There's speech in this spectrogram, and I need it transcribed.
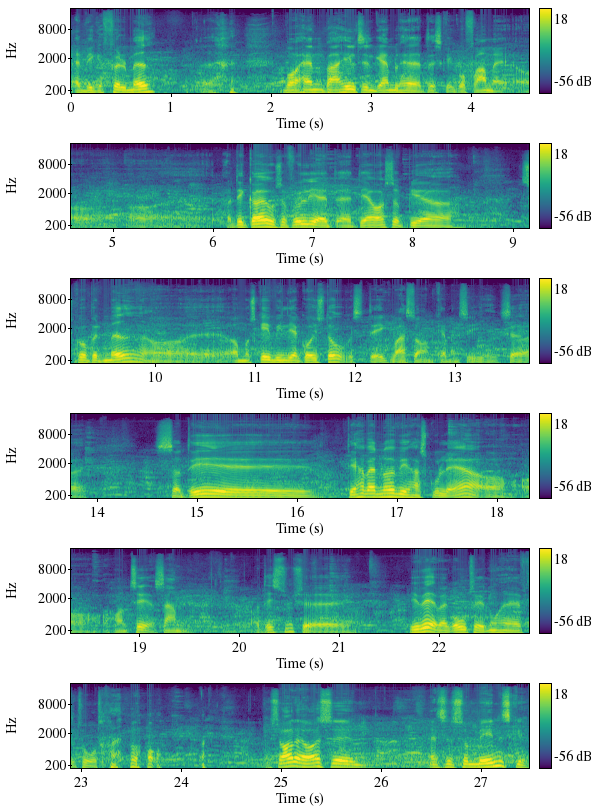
at vi kan følge med. Hvor han bare hele tiden gerne vil have, at det skal gå fremad. Og, og, og det gør jo selvfølgelig, at, at jeg også bliver skubbet med, og, øh, og måske ville jeg gå i stå, hvis det ikke var sådan, kan man sige. Ikke? Så, så det, øh, det har været noget, vi har skulle lære at, at, at håndtere sammen. Og det synes jeg, vi er ved at være gode til nu her efter 32 år. Og så er der også, øh, altså som menneske,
